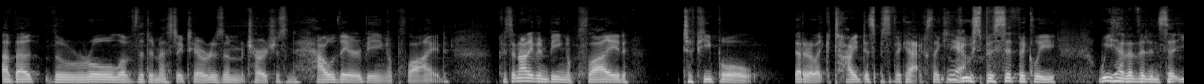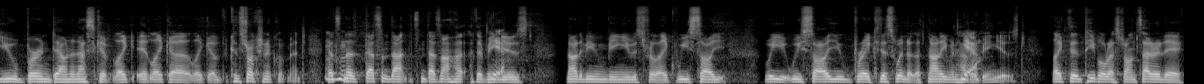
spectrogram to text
about the role of the domestic terrorism charges and how they are being applied, because they're not even being applied to people that are like tied to specific acts. Like Yeah. you specifically, we have evidence that you burned down an escape, like it, like a like a construction equipment. That's Mhm. not that's not that's, that's not how they're being Yeah. used. Not even being used for like we saw you, we we saw you break this window. That's not even how Yeah. they're being used. Like the people arrested on Saturday,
